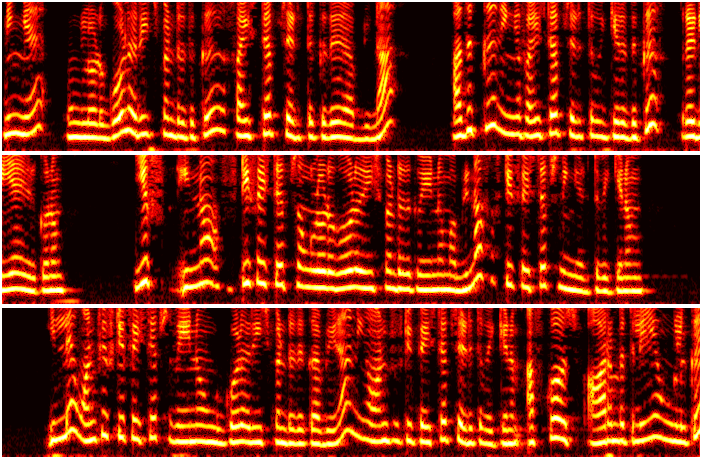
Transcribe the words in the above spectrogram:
நீங்கள் உங்களோட கோலை ரீச் பண்ணுறதுக்கு ஃபைவ் ஸ்டெப்ஸ் எடுத்துக்குது அப்படின்னா அதுக்கு நீங்கள் ஃபைவ் ஸ்டெப்ஸ் எடுத்து வைக்கிறதுக்கு ரெடியாக இருக்கணும். இஃப் இன்னும் ஃபிஃப்டி ஃபைவ் ஸ்டெப்ஸ் உங்களோட கோலை ரீச் பண்ணுறதுக்கு வேணும் அப்படின்னா ஃபிஃப்டி ஃபைவ் ஸ்டெப்ஸ் நீங்கள் எடுத்து வைக்கணும். இல்லை ஒன் ஃபிஃப்டி ஃபைவ் ஸ்டெப்ஸ் வேணும் உங்கள் கோலை ரீச் பண்ணுறதுக்கு அப்படின்னா நீங்கள் ஒன் ஃபிஃப்டி ஃபைவ் ஸ்டெப்ஸ் எடுத்து வைக்கணும். அஃப்கோர்ஸ் ஆரம்பத்திலேயே உங்களுக்கு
